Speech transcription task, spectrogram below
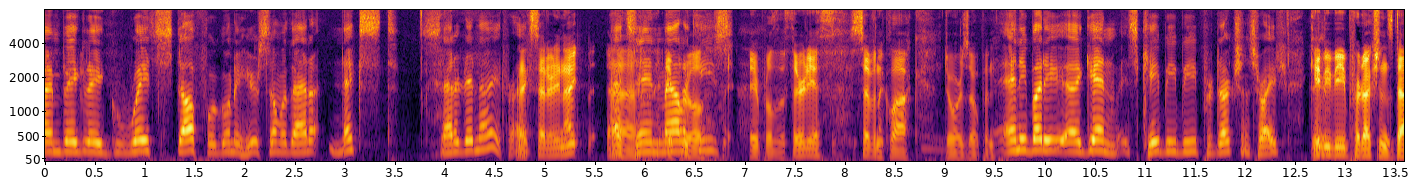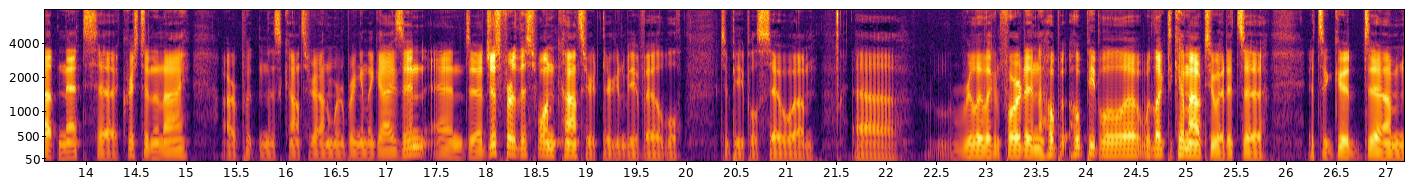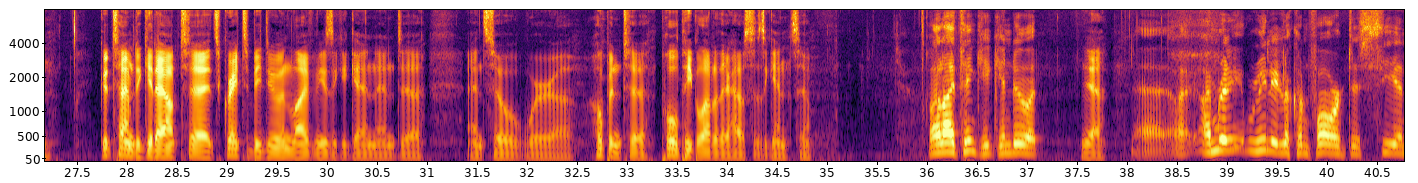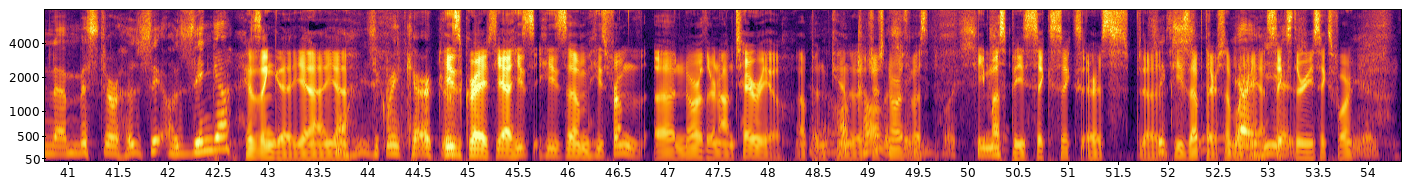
There, Brian Bigley. Great stuff. We're going to hear some of that uh, next Saturday night, right? Next Saturday night. At St. April- Malachy's. April the 30th, 7 o'clock, doors open. Anybody, again, it's KBB Productions, right? KBBProductions.net. Uh, Kristen and I are putting this concert on. We're bringing the guys in, and uh, just for this one concert, they're going to be available to people. So, um, uh, really looking forward, to it and hope hope people uh, would like to come out to it. It's a it's a good um, good time to get out. Uh, it's great to be doing live music again, and uh, and so we're uh, hoping to pull people out of their houses again. So, Well, I think he can do it. yeah. Uh, I, I'm really, really looking forward to seeing uh, Mr. Huzi- Huzinga. Huzinga, yeah, yeah. Oh, he's a great character. He's great. Yeah, he's he's um he's from uh, northern Ontario, up in Yeah, Canada, just north of us. He must be six six or uh, Six- he's up there somewhere. yeah, Yeah, six is. three, six four.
